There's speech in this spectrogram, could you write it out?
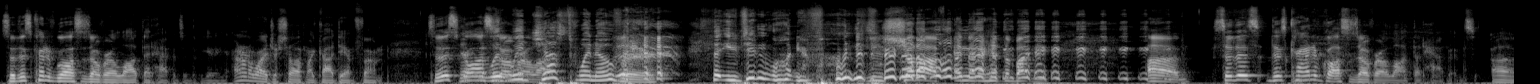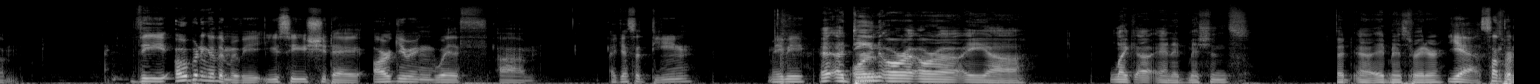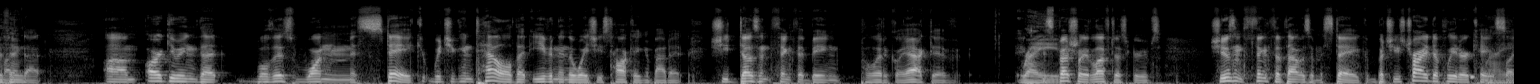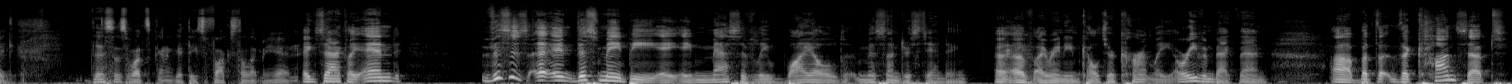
So this kind of glosses over a lot that happens at the beginning. I don't know why I just shut off my goddamn phone. So this glosses we, over we a lot. just went over that you didn't want your phone to shut off. off and then I hit the button. Um, so this this kind of glosses over a lot that happens. Um, the opening of the movie, you see Shide arguing with, um, I guess, a dean, maybe. A, a dean or a, or a, a uh, like a, an admissions ad, uh, administrator. Yeah, something Sort of like thing. that. Um, arguing that well, this one mistake, which you can tell that even in the way she's talking about it, she doesn't think that being politically active, Right. especially leftist groups, she doesn't think that that was a mistake. But she's trying to plead her case, Right. like this is what's going to get these fucks to let me in. Exactly. And this is and this may be a, a massively wild misunderstanding uh, of Iranian culture currently or even back then. Uh, but the the concept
